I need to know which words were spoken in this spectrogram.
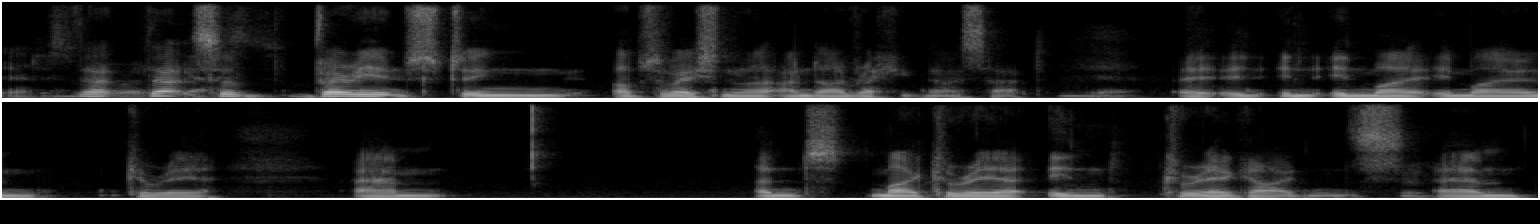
Yeah. just That, that's a very interesting observation, and I recognise that Yeah. uh, in, in, in my in my own career, um, and my career in career guidance. Um,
